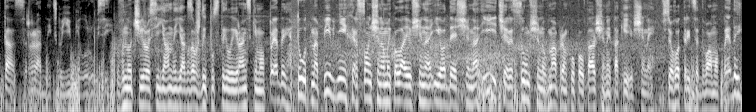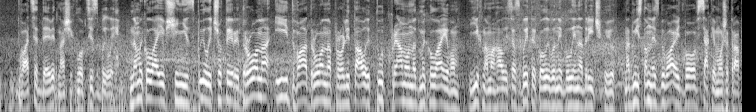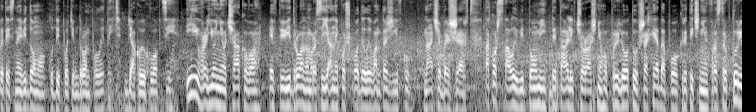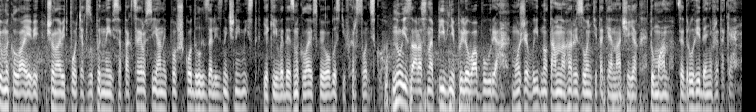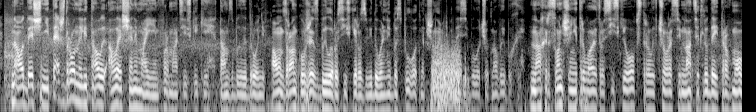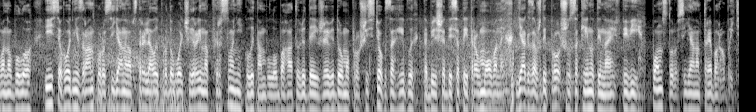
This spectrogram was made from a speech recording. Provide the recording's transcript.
та зрадницької Білорусі. Вночі росіяни, як завжди, пустили іранські мопеди. Тут на півдні Херсонщина, Миколаївщина і Одещина, і через Сумщину в напрямку Полтавщини та Київщини. Всього 32 мопеди, 29 наші хлопці збили. На Миколаївщині збили 4 дрона, і два дрона пролітали тут прямо над Миколаєвом. Їх намагалися збити, коли вони були над річкою. Над містом не збивають, бо всяке може трапитись. Невідомо, куди потім дрон полетить. Дякую, хлопці. І в районі Очакова fpv дроном росіяни пошкодили вантажівку, наче без жертв. Також стали відомі деталі вчорашнього прильоту шахеда по критичній інфраструктурі в Миколаєві, що навіть потяг зупинився. Так це росіяни пошкодили залізничний міст, який веде з Миколаївської області в Херсонську. Ну і зараз на півдні пильова буря. Може, видно там на горизонті таке, наче як туман. Це другий день вже таке. На Одещині теж дрони літали, але ще немає інформації, скільки там збили дронів. А он зранку вже збили російський розвідувальний безпілотник, що навіть в Одесі було чутно вибухи. На Херсонщині тривають російські обстріли. Вчора 17 людей травмовано було. І сьогодні зранку росіяни обстріляли продовольчий ринок в Херсоні, коли там було багато людей. Вже відомо про шістьох загиблих та більше десяти травмованих. Як завжди, прошу закинути на FPV. Помсту росіянам треба робити.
